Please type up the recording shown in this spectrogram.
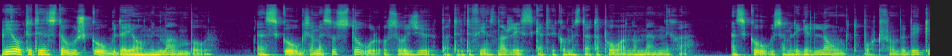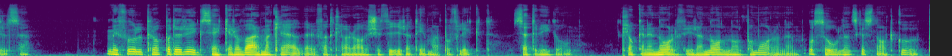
Vi åkte till en stor skog där jag och min man bor. En skog som är så stor och så djup att det inte finns någon risk att vi kommer stöta på någon människa. En skog som ligger långt bort från bebyggelse. Med fullproppade ryggsäckar och varma kläder för att klara av 24 timmar på flykt sätter vi igång. Klockan är 04.00 på morgonen och solen ska snart gå upp.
